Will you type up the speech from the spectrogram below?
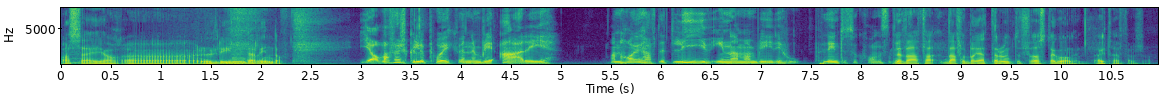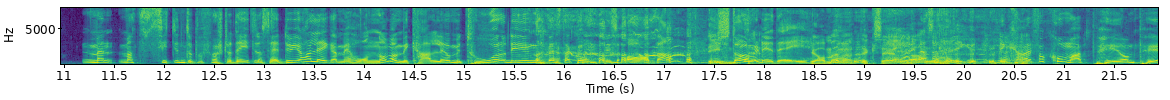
Vad säger uh, Linda Lindorff? Ja, varför skulle pojkvännen bli arg? Man har ju haft ett liv innan man blir ihop. Det är inte så konstigt. Men varför, varför berättade du inte första gången vi träffades? Men man sitter ju inte på första dejten och säger du jag har legat med honom och med Kalle och med Tor och din bästa kompis Adam. Hur stör det dig? Ja men ett exempel. Men alltså herregud, det kan väl få komma pö om pö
